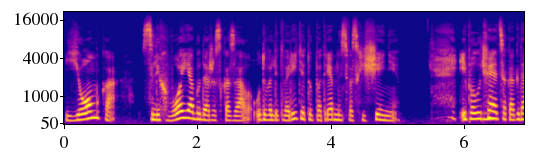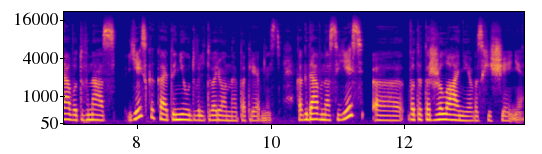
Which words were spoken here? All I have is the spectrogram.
емко, с лихвой, я бы даже сказала, удовлетворить эту потребность восхищения. И получается, когда вот в нас есть какая-то неудовлетворенная потребность, когда в нас есть э, вот это желание восхищения,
